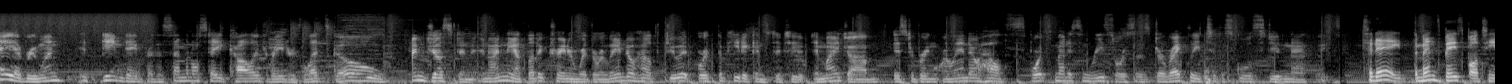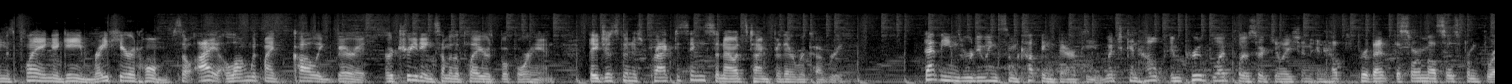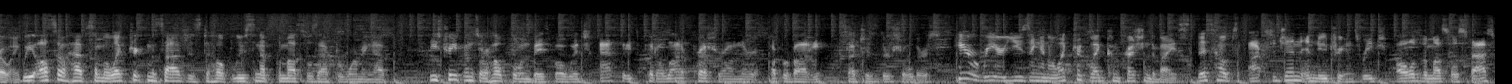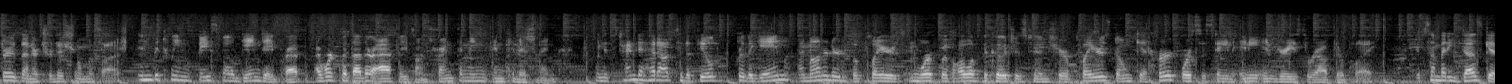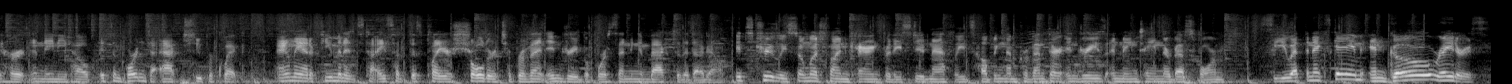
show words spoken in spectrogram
Hey everyone, it's game day for the Seminole State College Raiders. Let's go! I'm Justin, and I'm the athletic trainer with Orlando Health Jewett Orthopedic Institute, and my job is to bring Orlando Health sports medicine resources directly to the school's student athletes. Today, the men's baseball team is playing a game right here at home, so I, along with my colleague Barrett, are treating some of the players beforehand. They just finished practicing, so now it's time for their recovery. That means we're doing some cupping therapy, which can help improve blood flow circulation and helps prevent the sore muscles from throwing. We also have some electric massages to help loosen up the muscles after warming up. These treatments are helpful in baseball, which athletes put a lot of pressure on their upper body, such as their shoulders. Here we are using an electric leg compression device. This helps oxygen and nutrients reach all of the muscles faster than a traditional massage. In between baseball game day prep, I work with other athletes on strengthening and conditioning. When it's time to head out to the field for the game, I monitor the players and work with all of the coaches to ensure players don't get hurt or sustain any injuries throughout their play. If somebody does get hurt and they need help, it's important to act super quick. I only had a few minutes to ice up this player's shoulder to prevent injury before sending him back to the dugout. It's truly so much fun caring for these student athletes, helping them prevent their injuries and maintain their best form. See you at the next game, and go Raiders!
